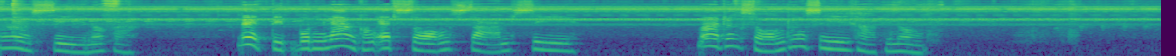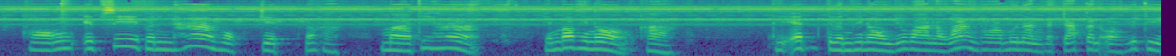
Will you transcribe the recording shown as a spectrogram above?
ห้าสี่เนาะค่ะ เลขติดบนล่างของแอดสองสามสี่มาทั้งสองทั้งสี่ค่ะพี่น้อง ของเอฟซีเป็นห้าหกเจ็ดเนาะค่ะมาที่ห้าเห็นบ่พี่น้องค่ะที่เอสเตือนพี่น้องยุวาระว่างเพราะว่ามือนั้นกระจับกันออกวิธี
